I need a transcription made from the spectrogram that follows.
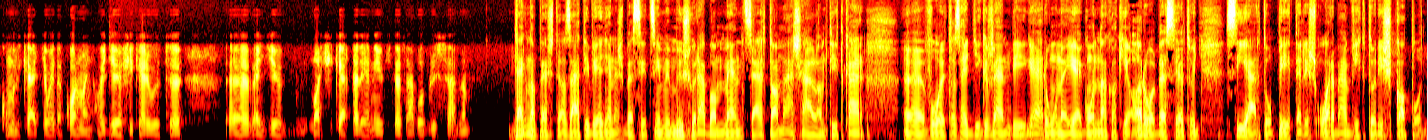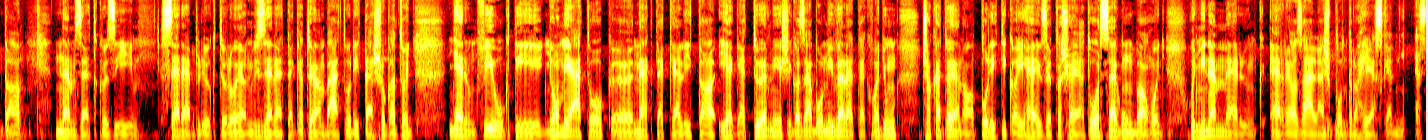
kommunikálja majd a kormány, hogy sikerült egy nagy sikert elérniük igazából Brüsszelben. Tegnap este az ATV Egyenes Beszéd című műsorában Mencel Tamás államtitkár volt az egyik vendége Rónai Egonnak, aki arról beszélt, hogy Szijjártó Péter és Orbán Viktor is kapott a nemzetközi szereplőktől olyan üzeneteket, olyan bátorításokat, hogy gyerünk fiúk, ti nyomjátok, nektek kell itt a jeget törni, és igazából mi veletek vagyunk, csak hát olyan a politikai helyzet a saját országunkban, hogy, hogy mi nem merünk erre az álláspontra helyezkedni. Ez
